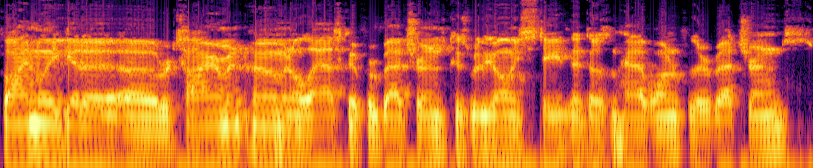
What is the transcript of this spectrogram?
Finally, get a, a retirement home in Alaska for veterans because we're the only state that doesn't have one for their veterans.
